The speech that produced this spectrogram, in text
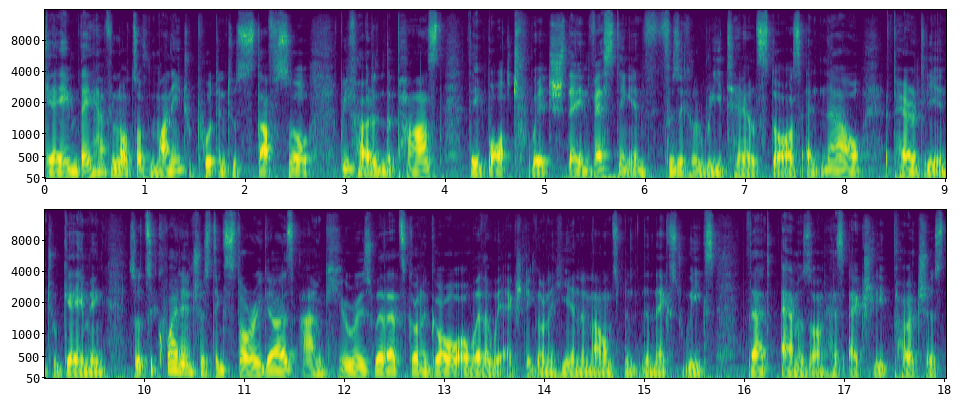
game. They have lots of money to put into stuff. So we've heard in the past, they bought Twitch, they're investing in physical retail stores, and now apparently into gaming. So it's a quite interesting story, guys. I'm curious where that's going to go or whether we're actually going to hear an announcement in the next weeks that Amazon has actually purchased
